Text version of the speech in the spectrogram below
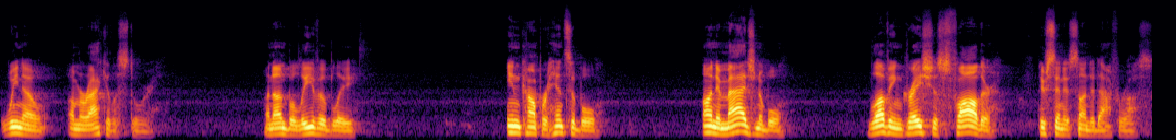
We know a miraculous story an unbelievably incomprehensible, unimaginable, loving, gracious Father who sent his Son to die for us,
